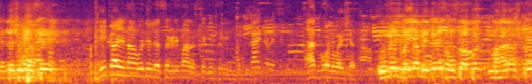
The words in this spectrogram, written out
यांच्या शुभ हस्ते. उमेश भैया मेत्रे संस्थापक महाराष्ट्र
